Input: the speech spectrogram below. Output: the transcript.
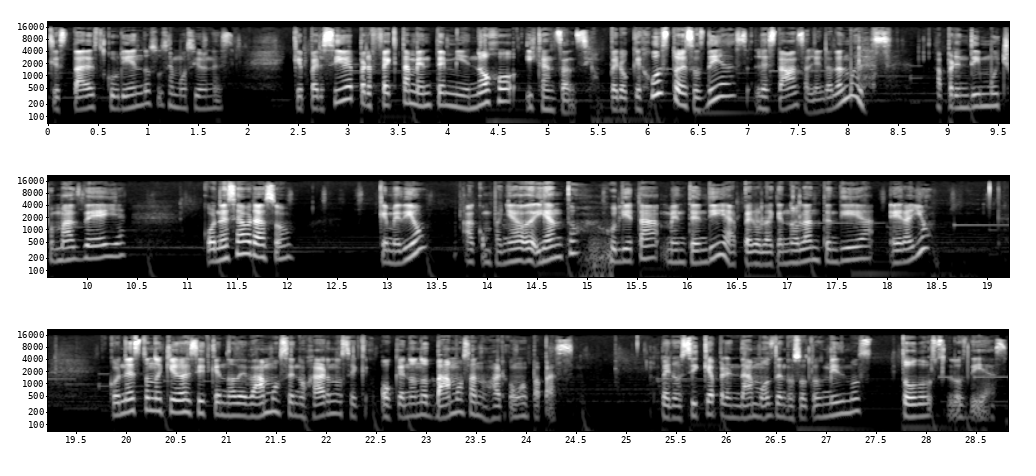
que está descubriendo sus emociones, que percibe perfectamente mi enojo y cansancio, pero que justo esos días le estaban saliendo las muelas. Aprendí mucho más de ella con ese abrazo que me dio, acompañado de llanto. Julieta me entendía, pero la que no la entendía era yo. Con esto no quiero decir que no debamos enojarnos o que no nos vamos a enojar como papás, pero sí que aprendamos de nosotros mismos todos los días.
